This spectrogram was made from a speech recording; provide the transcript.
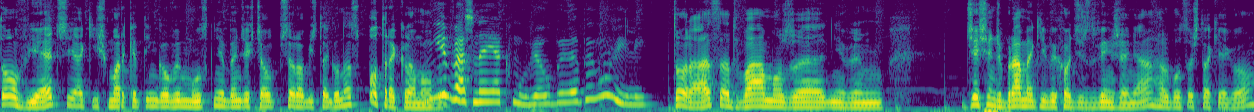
kto wie, czy jakiś marketingowy mózg nie będzie chciał przerobić tego na spot reklamowy. Nieważne jak mówią, byleby mówili. To raz, a dwa może, nie wiem, 10 bramek i wychodzisz z więzienia, albo coś takiego.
